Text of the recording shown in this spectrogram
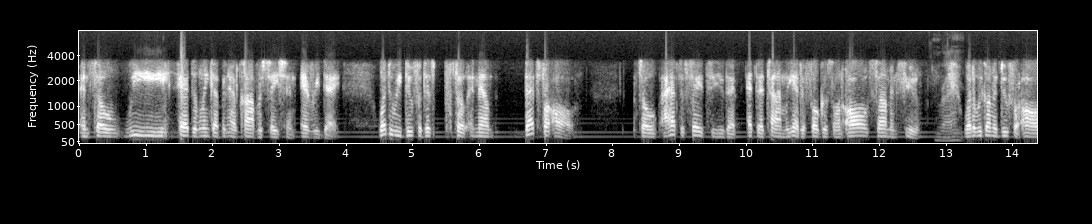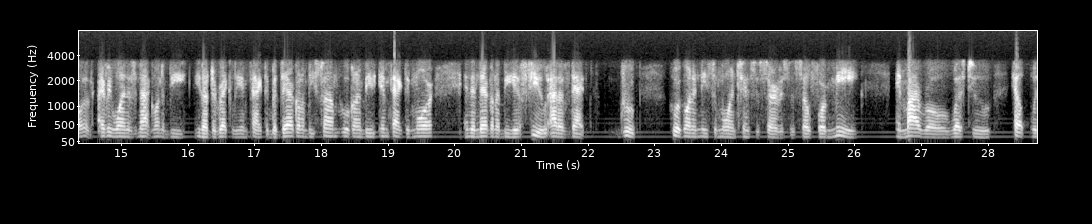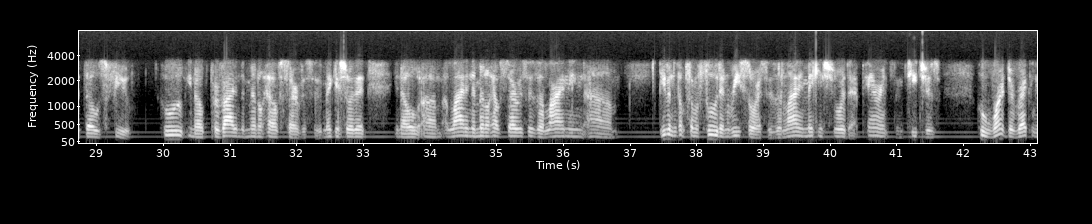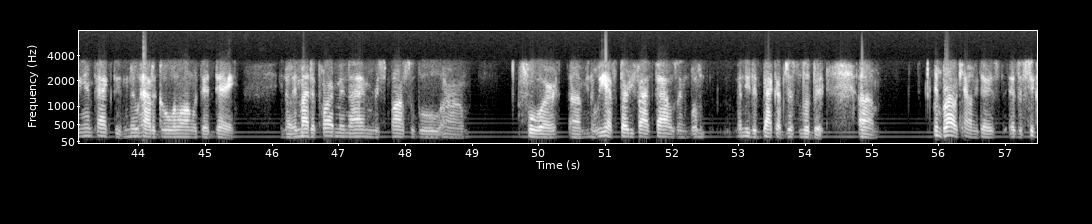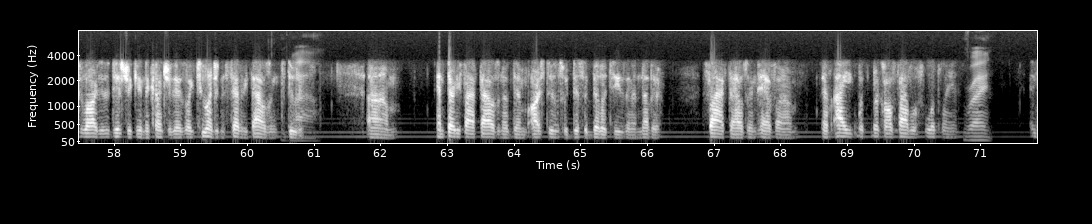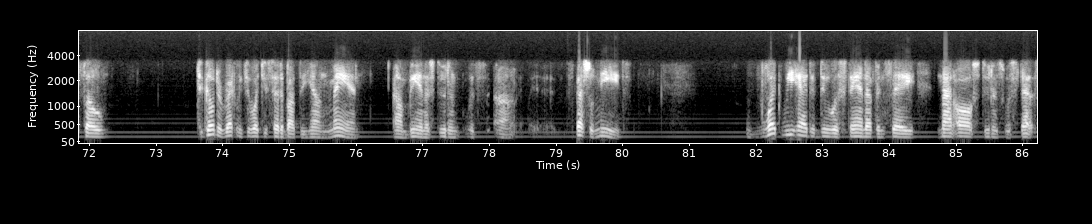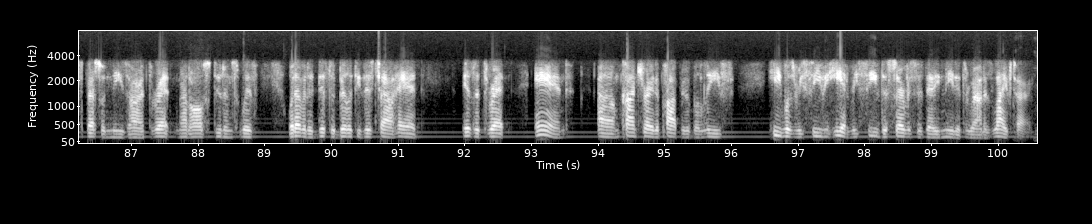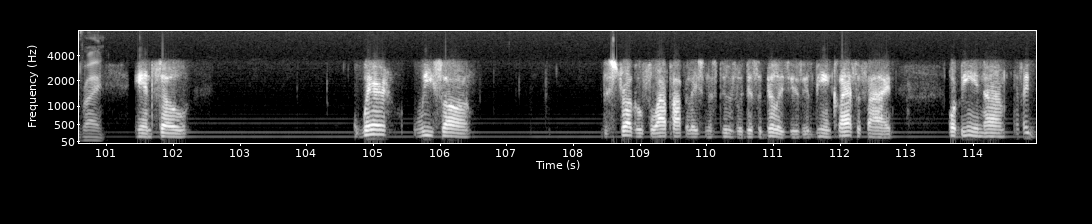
And so we had to link up and have conversation every day. What do we do for this? So, and now that's for all. So I have to say to you that at that time we had to focus on all, some, and few. Right. What are we going to do for all? Everyone is not going to be, you know, directly impacted, but there are going to be some who are going to be impacted more, and then there are going to be a few out of that group who are going to need some more intensive services. So for me, and my role was to help with those few who, you know, providing the mental health services, making sure that, you know, um, aligning the mental health services, aligning um, even some, some food and resources, aligning, making sure that parents and teachers who weren't directly impacted knew how to go along with their day. You know, in my department, I'm responsible um, for, um, you know, we have 35,000. Well, I need to back up just a little bit. Um, in Broward County, there's as the sixth largest district in the country. There's like 270,000 students, wow. um, and 35,000 of them are students with disabilities, and another 5,000 have um, have I what we call 504 plans. Right. And so, to go directly to what you said about the young man um, being a student with uh, special needs, what we had to do was stand up and say, not all students with special needs are a threat. Not all students with whatever the disability this child had is a threat. And um, contrary to popular belief, he was receiving he had received the services that he needed throughout his lifetime. Right. And so where we saw the struggle for our population of students with disabilities is being classified or being um, I say,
